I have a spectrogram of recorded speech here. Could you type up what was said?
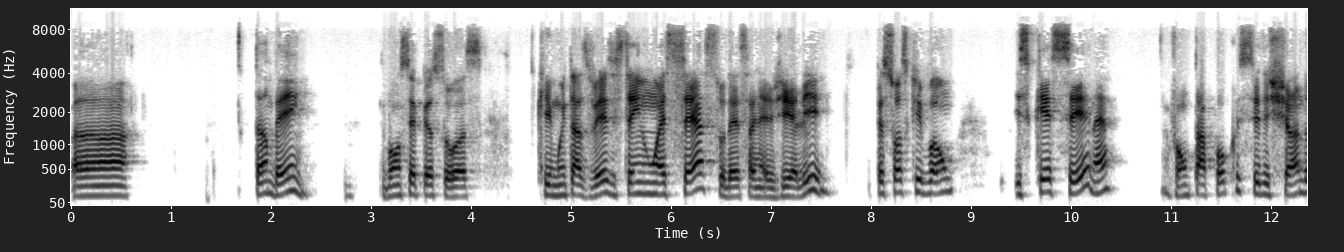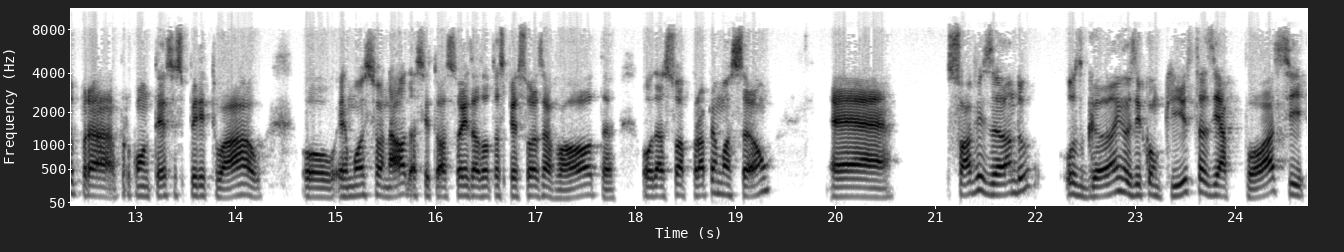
Uh, também vão ser pessoas que muitas vezes têm um excesso dessa energia ali, pessoas que vão esquecer, né, vão estar tá pouco se lixando para o contexto espiritual ou emocional das situações das outras pessoas à volta, ou da sua própria emoção, é, só visando os ganhos e conquistas e a posse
